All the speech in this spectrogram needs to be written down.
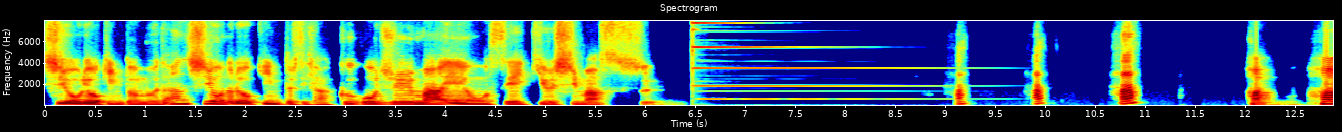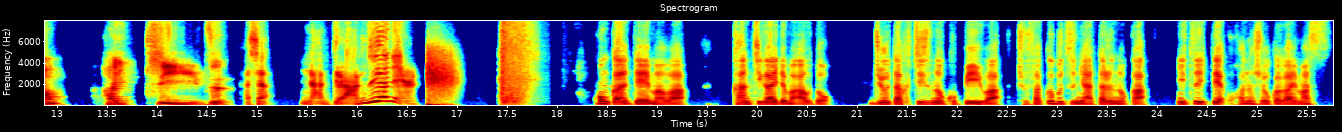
使用料金と無断使用の料金として150万円を請求します。ははは、は、はい、チーズ。はしゃなんでなんでやねん今回のテーマは、勘違いでもアウト。住宅地図のコピーは著作物に当たるのかについてお話を伺います。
